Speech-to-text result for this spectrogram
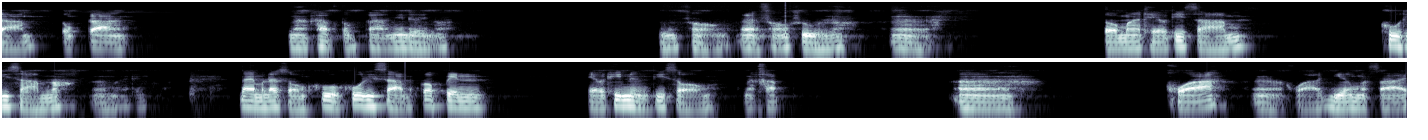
สามตรงกลางนะครับ ตรงกลางนี่เลยเนาะศูนย์สองเออสองศูนย์เนาะอ่าต่อมาแถวที่สาม คู่ที่สามเนาะได้มาแล้วสองคู่ คู่ที่สามก็เป็นแถวที่หนึ่งที่สองนะครับขวาขวาเยื้องมาซ้าย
